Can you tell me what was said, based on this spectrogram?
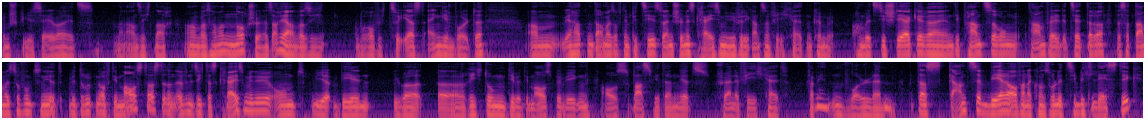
dem Spiel selber, jetzt meiner Ansicht nach. Aber was haben wir noch Schönes? Ach ja, was ich, worauf ich zuerst eingehen wollte. Ähm, wir hatten damals auf dem PC so ein schönes Kreismenü für die ganzen Fähigkeiten. Wir, haben wir jetzt die Stärke rein, die Panzerung, Tarnfeld etc. Das hat damals so funktioniert. Wir drücken auf die Maustaste, dann öffnet sich das Kreismenü und wir wählen über äh, Richtungen, die wir die Maus bewegen, aus, was wir dann jetzt für eine Fähigkeit verwenden wollen. Das Ganze wäre auf einer Konsole ziemlich lästig,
